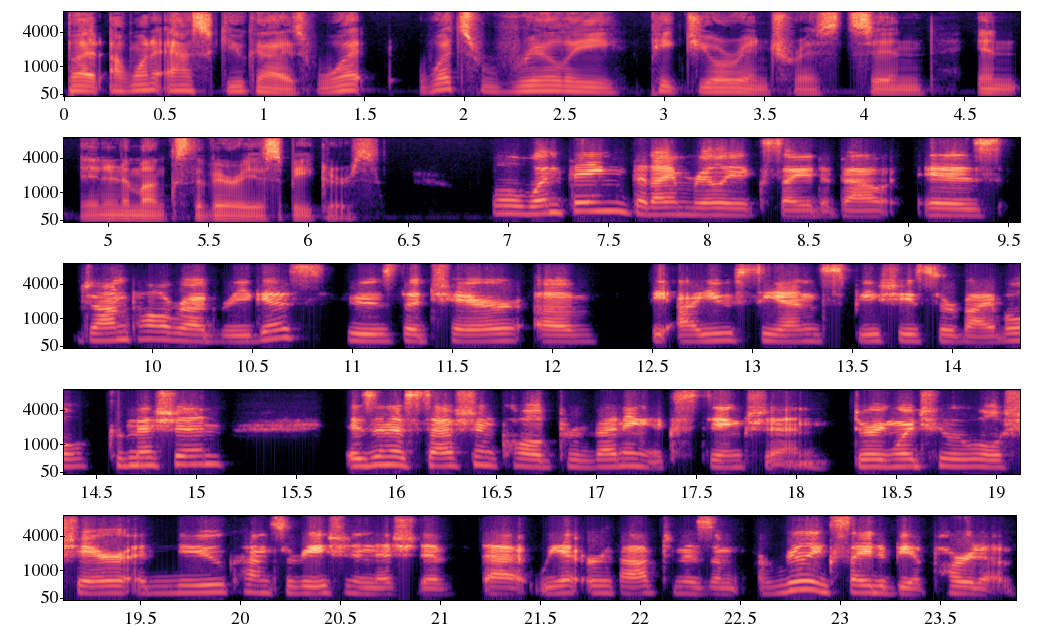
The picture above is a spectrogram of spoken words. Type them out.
But I want to ask you guys what what's really piqued your interests in in in and amongst the various speakers. Well, one thing that I'm really excited about is Jon Paul Rodríguez, who's the chair of the IUCN Species Survival Commission is in a session called Preventing Extinction, during which we will share a new conservation initiative that we at Earth Optimism are really excited to be a part of.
